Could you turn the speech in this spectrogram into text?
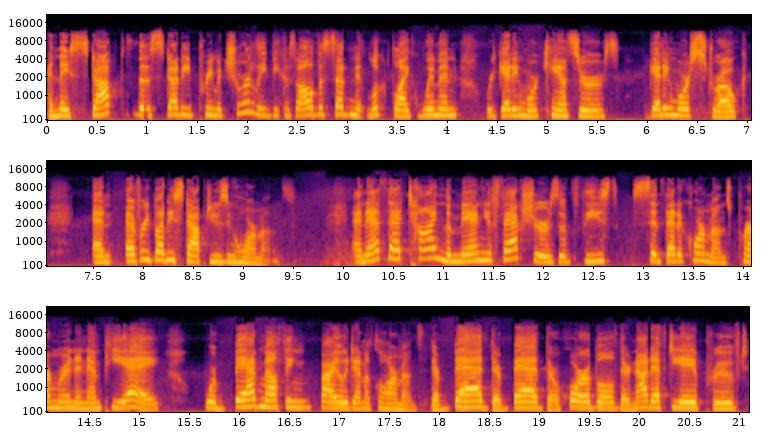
And they stopped the study prematurely because all of a sudden it looked like women were getting more cancers getting more stroke and everybody stopped using hormones. And at that time the manufacturers of these synthetic hormones premarin and mpa were bad mouthing bioidentical hormones. They're bad they're bad they're horrible they're not fda approved.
